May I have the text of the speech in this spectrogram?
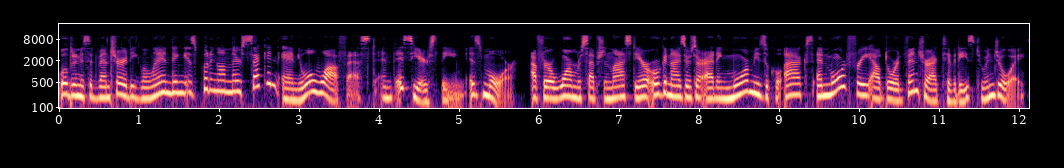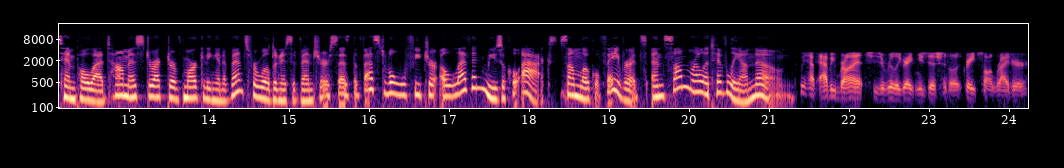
Wilderness Adventure at Eagle Landing is putting on their second annual WAFest, and this year's theme is more. After a warm reception last year, organizers are adding more musical acts and more free outdoor adventure activities to enjoy. Tim Polad Thomas, Director of Marketing and Events for Wilderness Adventure, says the festival will feature 11 musical acts, some local favorites and some relatively unknown. We Abby Bryant, she's a really great musician, a great songwriter.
